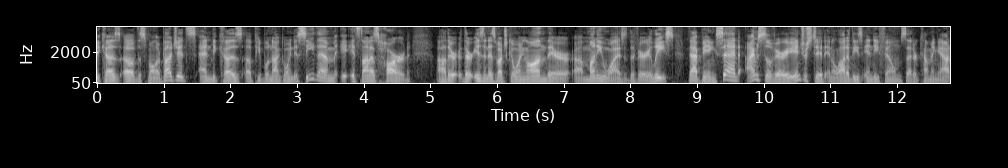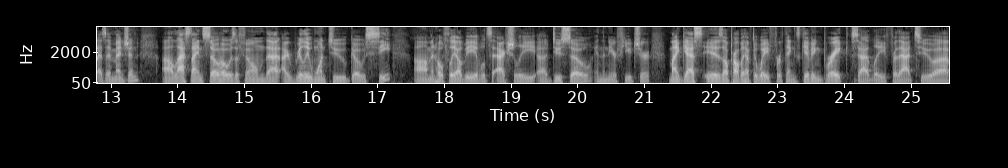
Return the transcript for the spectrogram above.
because of the smaller budgets and because of people not going to see them, it's not as hard. Uh, there, there isn't as much going on there, uh, money wise, at the very least. That being said, I'm still very interested in a lot of these indie films that are coming out. As I mentioned, uh, Last Night in Soho is a film that I really want to go see. Um, and hopefully, I'll be able to actually uh, do so in the near future. My guess is I'll probably have to wait for Thanksgiving break, sadly, for that to uh,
